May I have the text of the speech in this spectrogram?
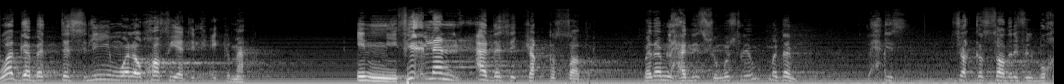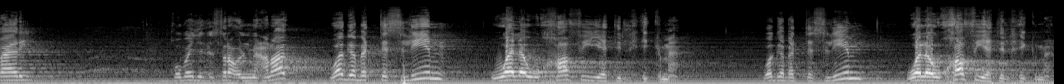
وجب التسليم ولو خفيت الحكمة. إني فعلا حدثت شق الصدر. ما دام الحديث في مسلم ما دام الحديث شق الصدر في البخاري قبيل الإسراء والمعراج وجب التسليم ولو خفيت الحكمة. وجب التسليم ولو خفيت الحكمة.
